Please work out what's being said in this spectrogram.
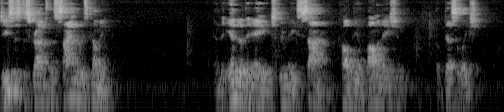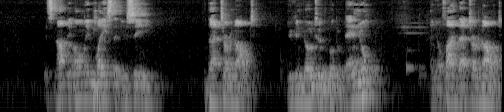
Jesus describes the sign of his coming and the end of the age through a sign called the abomination of desolation. It's not the only place that you see that terminology. You can go to the book of Daniel and you'll find that terminology.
